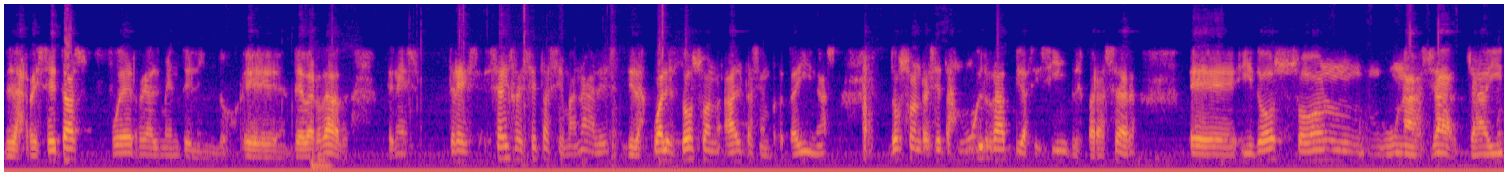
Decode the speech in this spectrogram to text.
las recetas fue realmente lindo. de verdad, tenés tres, seis recetas semanales, de las cuales dos son altas en proteínas, dos son recetas muy rápidas y simples para hacer, Eh, y dos son unas, ya, ya ahí,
